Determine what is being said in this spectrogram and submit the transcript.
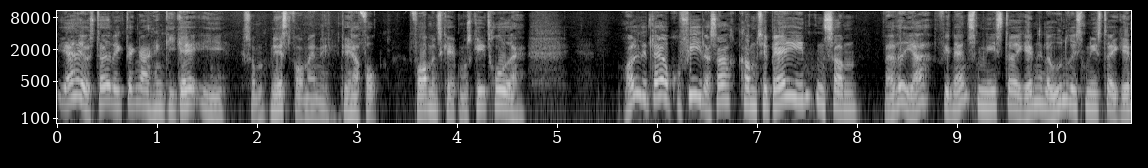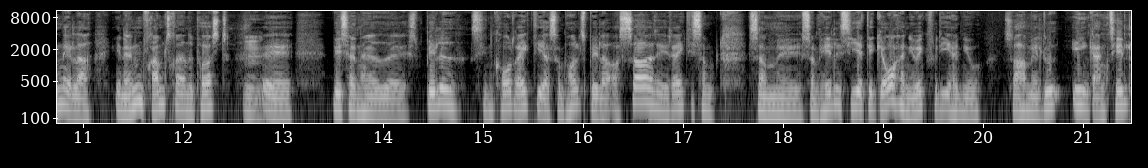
jeg havde jo stadigvæk, dengang han gik af i, som næstformand i det her for, formandskab, måske troede, at holde lidt lav profil, og så komme tilbage i enten som hvad ved jeg, finansminister igen, eller udenrigsminister igen, eller en anden fremtrædende post, mm. øh, hvis han havde øh, spillet sin kort rigtigt og som holdspiller. Og så er det rigtigt, som, som, øh, som Helle siger, det gjorde han jo ikke, fordi han jo så har meldt ud en gang til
